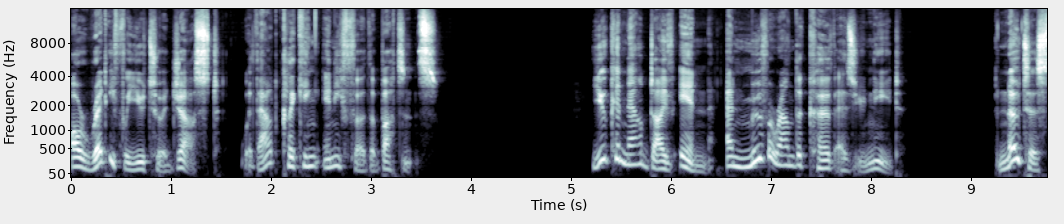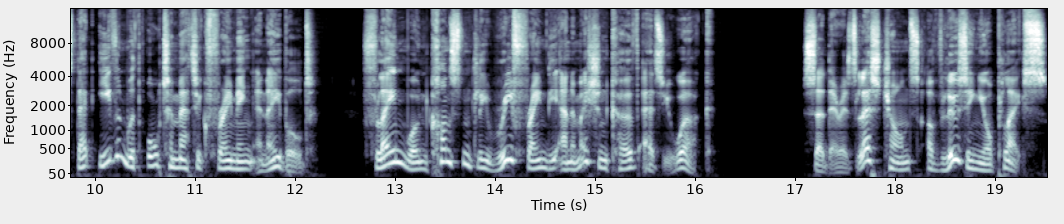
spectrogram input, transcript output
are ready for you to adjust without clicking any further buttons. You can now dive in and move around the curve as you need. Notice that even with automatic framing enabled, Flame won't constantly reframe the animation curve as you work so there is less chance of losing your place.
